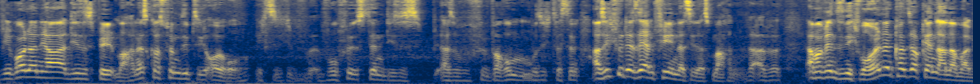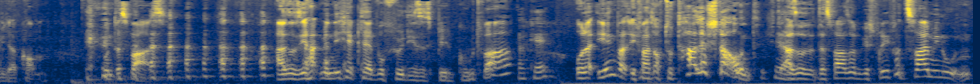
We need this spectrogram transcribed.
wir wollen dann ja dieses Bild machen. Das kostet 75 Euro. Ich, wofür ist denn dieses, also wofür, warum muss ich das denn? Also ich würde ja sehr empfehlen, dass Sie das machen. Aber, aber wenn Sie nicht wollen, dann können Sie auch gerne ein andermal wiederkommen. Und das war's. Also sie hat mir nicht erklärt, wofür dieses Bild gut war. Okay. Oder irgendwas. Ich war doch total erstaunt. Ja. Also das war so ein Gespräch von zwei Minuten.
